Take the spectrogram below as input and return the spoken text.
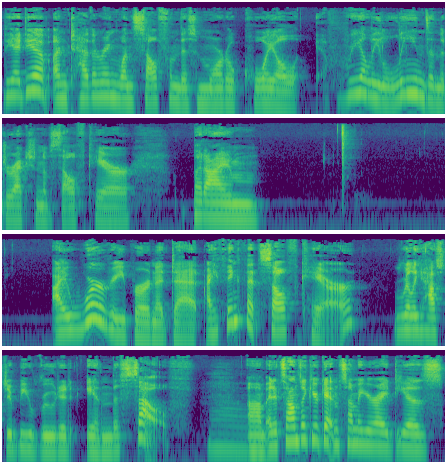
the idea of untethering oneself from this mortal coil really leans in the direction of self care, but I'm. I worry, Bernadette. I think that self care really has to be rooted in the self. Mm. Um, and it sounds like you're getting some of your ideas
